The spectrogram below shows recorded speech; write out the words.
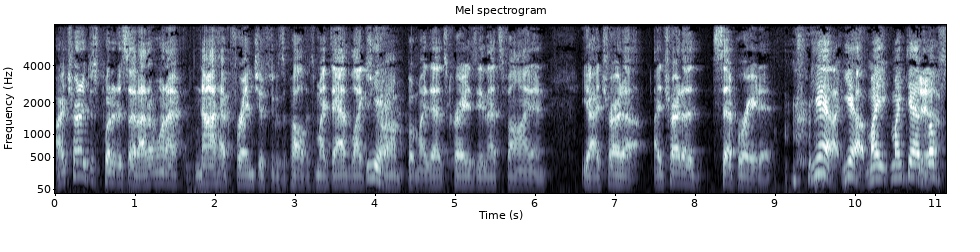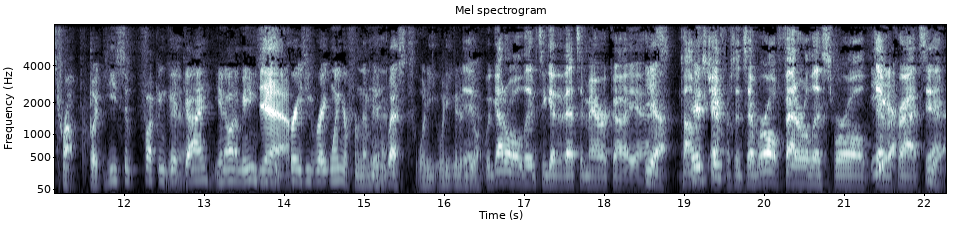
I try to just put it aside. I don't want to not have friendships because of politics. My dad likes Yeah. Trump, but my dad's crazy, and that's fine. And yeah, I try to I try to separate it. Yeah, yeah. My my dad Yeah. loves Trump, but he's a fucking good Yeah. guy. You know what I mean? He's Yeah. a crazy right winger from the Midwest. What are you What are you gonna Yeah, do? we got to all live together. That's America. Yeah. Yeah. As Thomas It- it- Jefferson said, "We're all Federalists. We're all Democrats." Yeah.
